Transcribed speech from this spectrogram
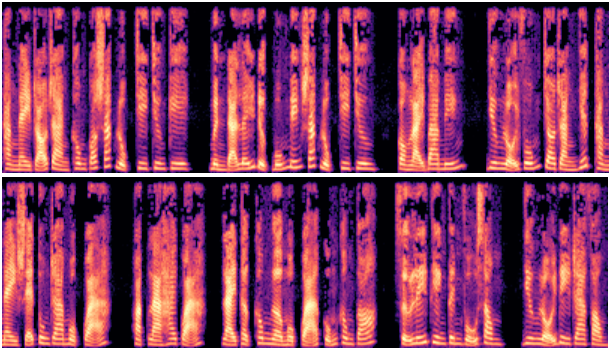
thằng này rõ ràng không có sát lục chi chương kia, mình đã lấy được 4 miếng sát lục chi chương, còn lại 3 miếng, dương lỗi vốn cho rằng giết thằng này sẽ tuôn ra một quả, hoặc là hai quả, lại thật không ngờ một quả cũng không có, xử lý thiên tinh vũ xong, dương lỗi đi ra phòng,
